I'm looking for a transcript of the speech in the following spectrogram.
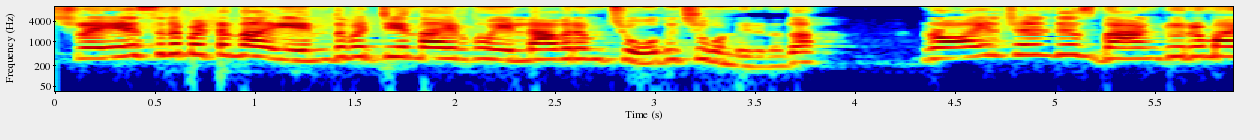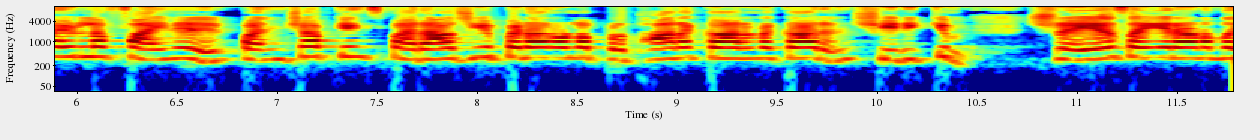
ശ്രേയസിന് പെട്ടെന്ന് എന്ത് പറ്റിയെന്നായിരുന്നു എല്ലാവരും ചോദിച്ചുകൊണ്ടിരുന്നത്. റോയൽ ചലഞ്ചേഴ്സ് ബാംഗ്ലൂരുമായുള്ള ഫൈനലിൽ പഞ്ചാബ് കിങ്സ് പരാജയപ്പെടാനുള്ള പ്രധാന കാരണക്കാരൻ ശരിക്കും ശ്രേയസ് അയ്യരാണെന്ന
